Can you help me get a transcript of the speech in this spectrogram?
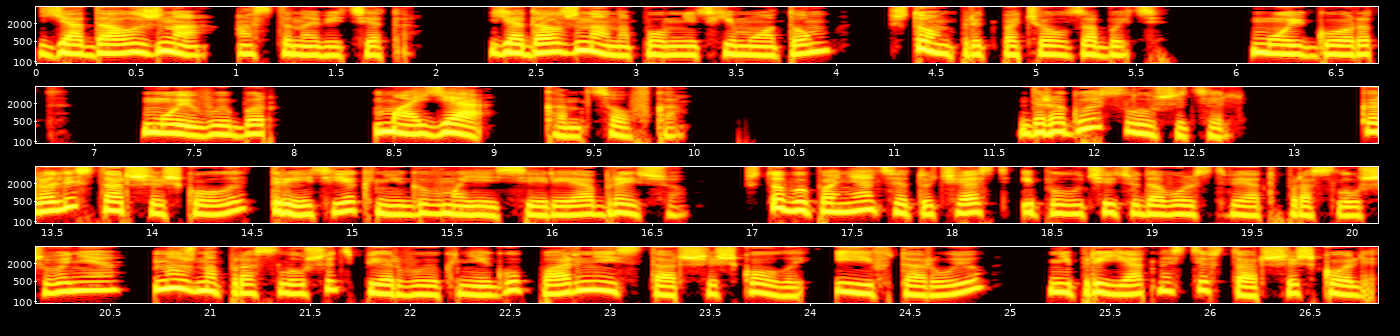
Я должна остановить это. Я должна напомнить ему о том, что он предпочел забыть. Мой город, мой выбор, моя концовка. Дорогой слушатель, «Короли старшей школы» — третья книга в моей серии о Брейшо. Чтобы понять эту часть и получить удовольствие от прослушивания, нужно прослушать первую книгу «Парни из старшей школы» и вторую «Неприятности в старшей школе»,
